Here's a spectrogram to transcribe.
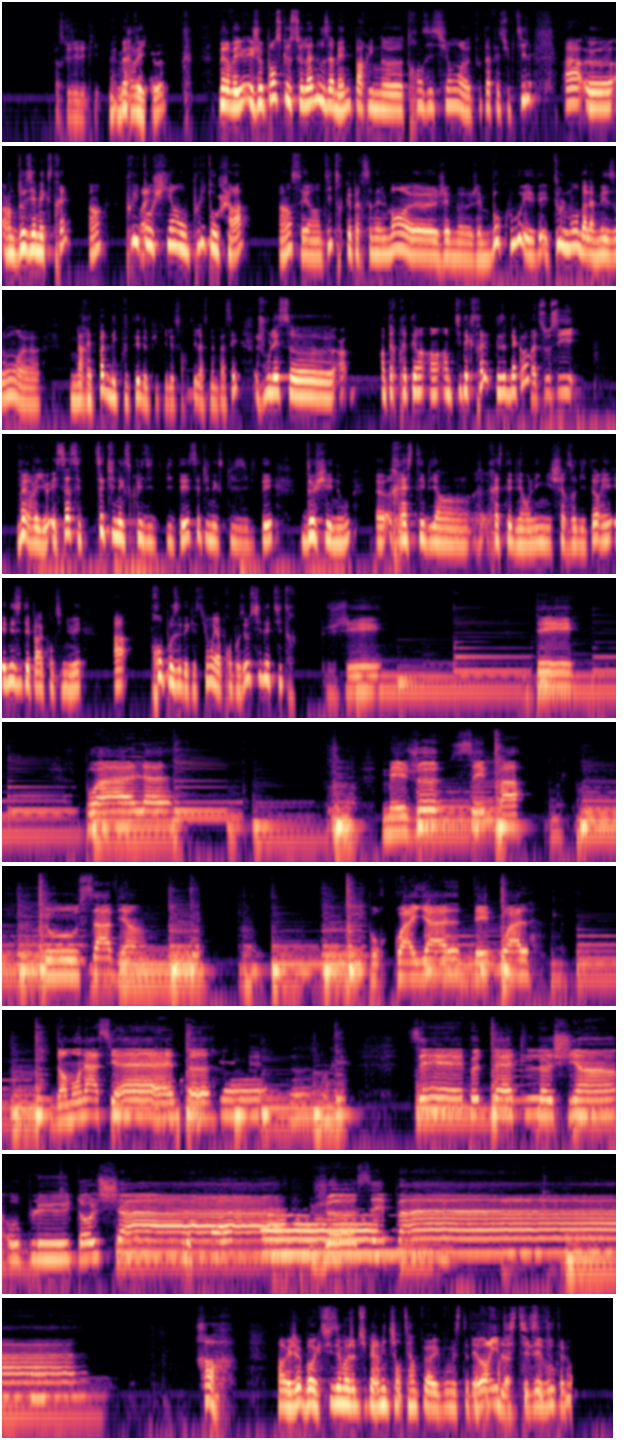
Parce que j'ai des pieds. Mais Merveilleux. Merveilleux. Et je pense que cela nous amène par une euh, transition euh, tout à fait subtile à euh, un deuxième extrait. Hein, plutôt Ouais. chien ou plutôt chat. Hein, c'est un titre que personnellement euh, j'aime j'aime beaucoup et, et tout le monde à la maison euh, n'arrête pas de l'écouter depuis qu'il est sorti la semaine passée. Je vous laisse interpréter un, un- un petit extrait. Vous êtes d'accord? Pas de soucis. Merveilleux. Et ça, c'est- une exclusivité, c'est une exclusivité de chez nous. Euh, restez, bien, en ligne, chers auditeurs, et, n'hésitez pas à continuer à proposer des questions et à proposer aussi des titres. J'ai des poils, mais je sais pas d'où ça vient. Pourquoi y a des poils? Dans mon assiette? C'est peut-être le chien ou plutôt le chat. Je sais pas. Ah, Ah oui, je- bon, excusez-moi, je me suis permis de chanter un peu avec vous, mais c'était horrible, c'était tellement-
